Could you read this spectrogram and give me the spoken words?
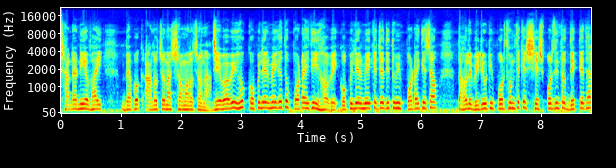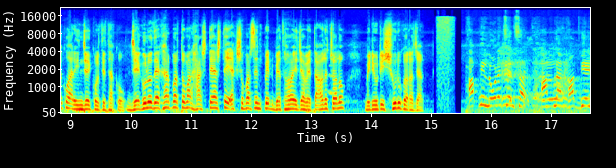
সান্ডা নিয়ে ভাই ব্যাপক আলোচনা, সমালোচনা। যেভাবেই হোক কপিলের মেয়েকে তো পটাইতেই হবে। কপিলের মেয়েকে যদি তুমি পটাইতে চাও, তাহলে ভিডিওটি প্রথম থেকে শেষ পর্যন্ত দেখতে থাকো আর এনজয় করতে থাকো। যেগুলো দেখার পর তোমার হাসতে হাসতে একশো পার্সেন্ট পেট ব্যথা হয়ে যাবে। তাহলে চলো, ভিডিওটি শুরু করা যাক। আপনি লড়েছেন, স্যার। আপনার হাত দিয়ে এই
